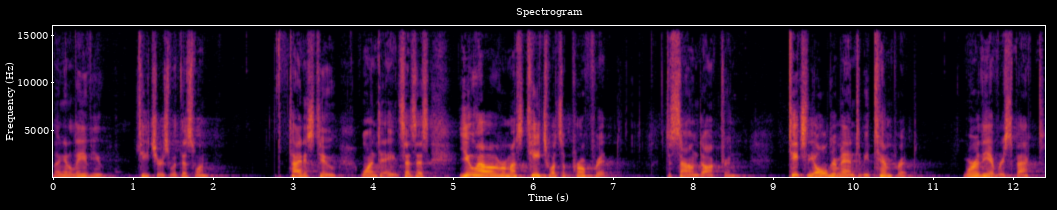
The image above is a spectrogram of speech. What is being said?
I'm going to leave you teachers with this one. Titus 2, 1 to 8 says this You, however, must teach what's appropriate to sound doctrine. Teach the older men to be temperate, worthy of respect,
